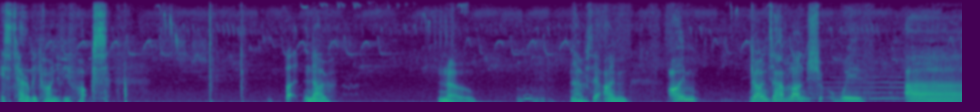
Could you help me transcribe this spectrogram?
It's terribly kind of you, Fox. But no, No. no, th- I'm, I'm going to have lunch with, uh.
